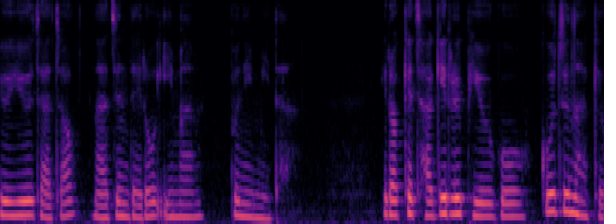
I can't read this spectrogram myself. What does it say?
유유자적 낮은 데로 임할 뿐입니다. 이렇게 자기를 비우고 꾸준하게,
